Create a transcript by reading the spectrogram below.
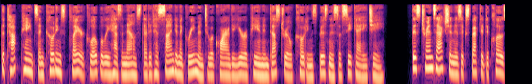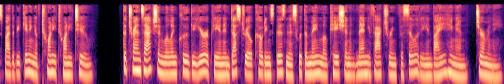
the top paints and coatings player globally, has announced that it has signed an agreement to acquire the European industrial coatings business of Sika AG. This transaction is expected to close by the beginning of 2022. The transaction will include the European industrial coatings business with the main location and manufacturing facility in Vaihingen, Germany.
